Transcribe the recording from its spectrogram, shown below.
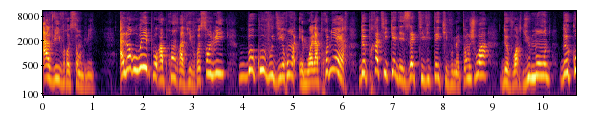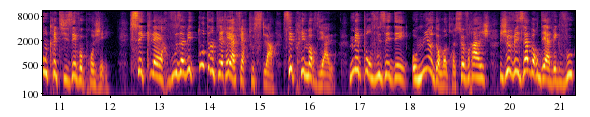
à vivre sans lui. Alors oui, pour apprendre à vivre sans lui, beaucoup vous diront, et moi la première, de pratiquer des activités qui vous mettent en joie, de voir du monde, de concrétiser vos projets. C'est clair, vous avez tout intérêt à faire tout cela, c'est primordial. Mais pour vous aider au mieux dans votre sevrage, je vais aborder avec vous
